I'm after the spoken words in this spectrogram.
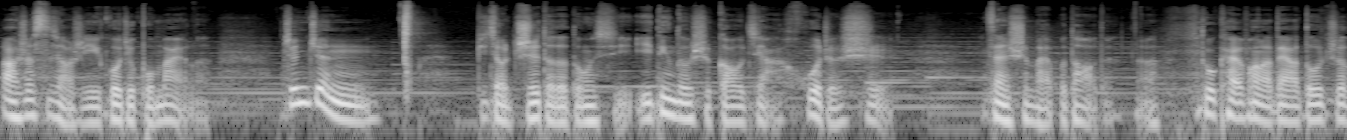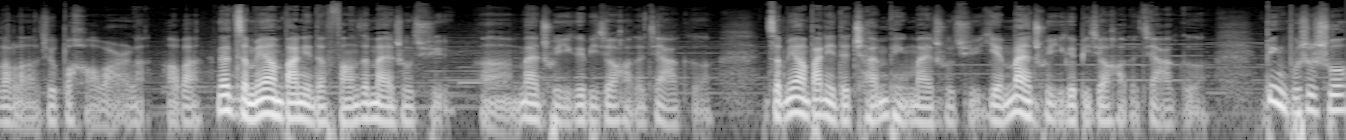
二十四小时一过就不卖了，真正。比较值得的东西，一定都是高价，或者是暂时买不到的啊。都开放了，大家都知道了，就不好玩了，好吧？那怎么样把你的房子卖出去啊？卖出一个比较好的价格？怎么样把你的产品卖出去，也卖出一个比较好的价格？并不是说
